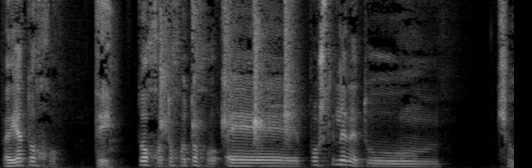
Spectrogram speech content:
παιδιά, το έχω. Τι; Το έχω, το έχω, το έχω. Ε, Πώς τη λένε του. Ποιου.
